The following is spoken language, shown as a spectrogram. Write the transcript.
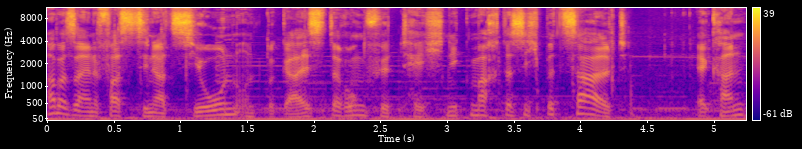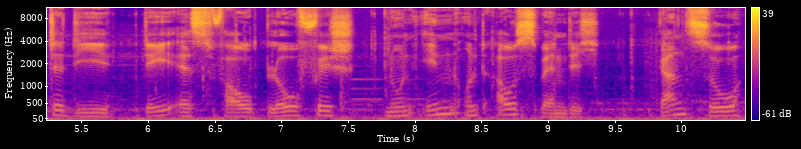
Aber seine Faszination und Begeisterung für Technik machte sich bezahlt. Er kannte die DSV Blowfish nun in und auswendig, ganz so,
